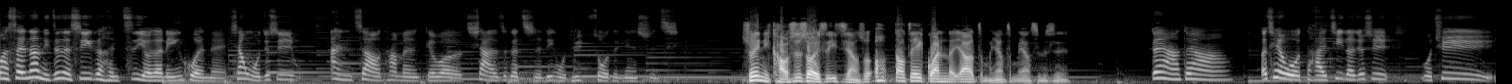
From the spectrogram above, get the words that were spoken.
哇塞，那你真的是一个很自由的灵魂呢。像我就是按照他们给我下的这个指令，我就去做这件事情。所以你考试的时候也是一直想说，哦，到这一关了要怎么样怎么样，是不是？对啊，对啊，而且我还记得，就是我去，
